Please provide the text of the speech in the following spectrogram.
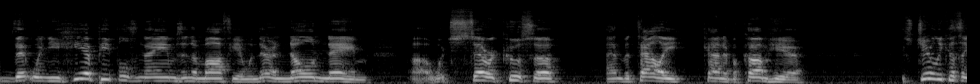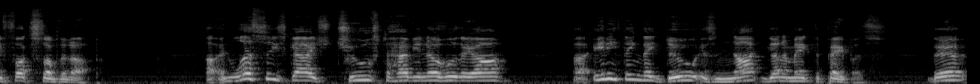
that when you hear people's names in the mafia, when they're a known name, uh, which Siracusa and Vitali kind of become here, it's generally because they fucked something up. Uh, unless these guys choose to have you know who they are, uh, anything they do is not going to make the papers. They're,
